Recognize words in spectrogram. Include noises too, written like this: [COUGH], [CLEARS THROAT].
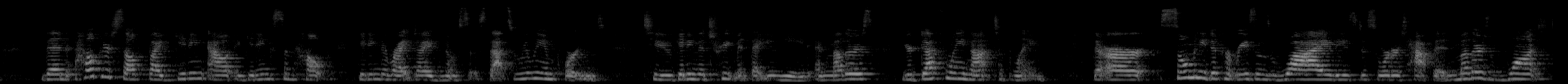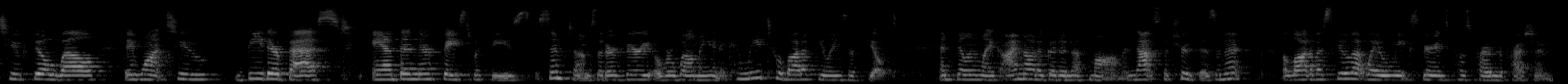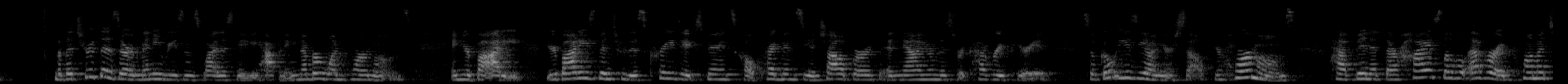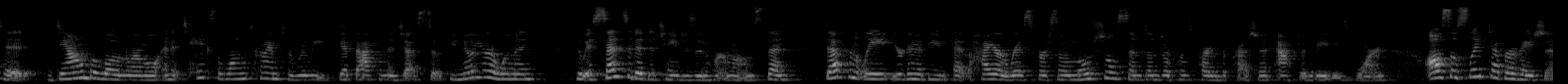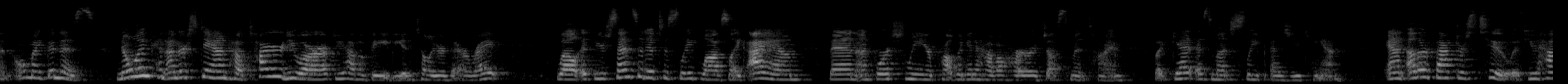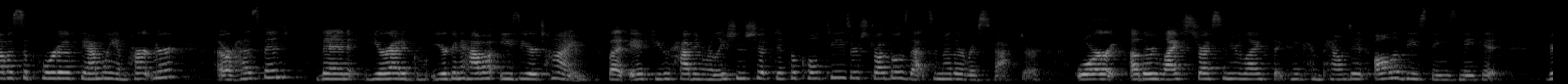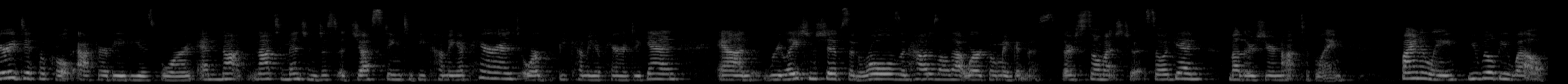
then help yourself by getting out and getting some help, getting the right diagnosis. That's really important to getting the treatment that you need. And mothers, you're definitely not to blame. There are so many different reasons why these disorders happen. Mothers want to feel well, they want to be their best, and then they're faced with these symptoms that are very overwhelming, and it can lead to a lot of feelings of guilt and feeling like I'm not a good enough mom. And that's the truth, isn't it? A lot of us feel that way when we experience postpartum depression. But the truth is, there are many reasons why this may be happening. Number one, hormones in your body. Your body's been through this crazy experience called pregnancy and childbirth, and now you're in this recovery period. So go easy on yourself. Your hormones have been at their highest level ever and plummeted down below normal, and it takes a long time to really get back and adjust. So, if you know you're a woman who is sensitive to changes in hormones, then definitely you're going to be at higher risk for some emotional symptoms or postpartum depression after the baby's born. Also, sleep deprivation. Oh my goodness, no one can understand how tired you are after you have a baby until you're there, right? Well, if you're sensitive to sleep loss like I am, then unfortunately you're probably going to have a harder adjustment time but get as much sleep as you can. And other factors too. If you have a supportive family and partner or husband, then you're at a you're going to have an easier time. But if you're having relationship difficulties or struggles, that's another risk factor. Or other life stress in your life that can compound it. All of these things make it very difficult after a baby is born and not not to mention just adjusting to becoming a parent or becoming a parent again and relationships and roles and how does all that work? Oh my goodness, there's so much to it. So, again, mothers, you're not to blame. Finally, you will be well.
